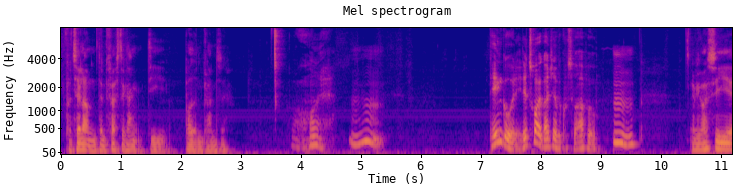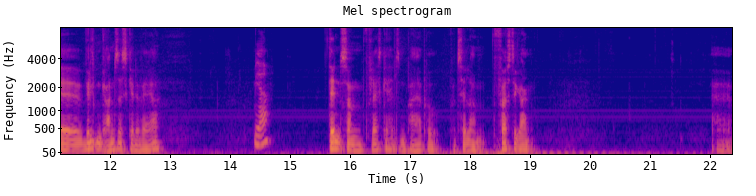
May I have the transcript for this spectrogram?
fortæller om den første gang, de brød en grænse. Åh oh, ja. Mm. Det er en god idé. Det tror jeg godt, jeg vil kunne svare på. Mm, Jeg vil også sige, øh, hvilken grænse skal det være? ja. Den, som flaskehalsen peger på, fortæller om første gang, øh,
